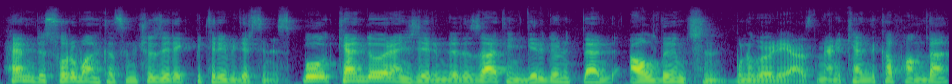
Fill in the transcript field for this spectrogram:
hem de soru bankasını çözerek bitirebilirsiniz. Bu kendi öğrencilerimde de zaten geri dönütler aldığım için bunu böyle yazdım. Yani kendi kafamdan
